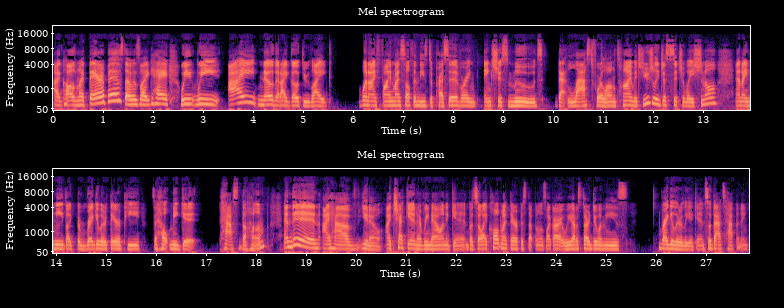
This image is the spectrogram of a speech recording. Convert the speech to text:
I called my therapist. I was like, Hey, we, we, I know that I go through like when I find myself in these depressive or anxious moods, that last for a long time. It's usually just situational and I need like the regular therapy to help me get past the hump. And then I have, you know, I check in every now and again. But so I called my therapist up and was like, all right, we got to start doing these regularly again. So that's happening.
